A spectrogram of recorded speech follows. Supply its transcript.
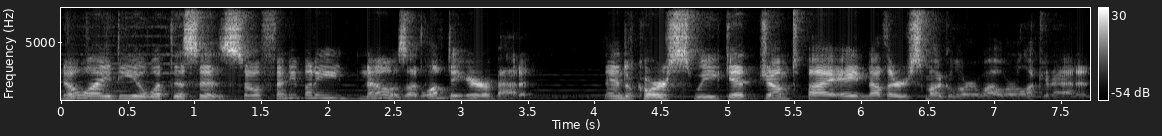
no idea what this is, so if anybody knows, I'd love to hear about it. And of course, we get jumped by another smuggler while we're looking at it.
